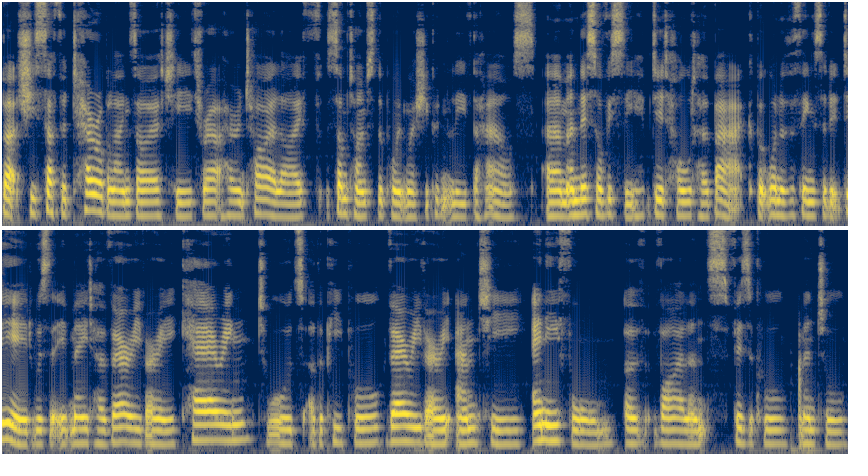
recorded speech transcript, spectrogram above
But she suffered terrible anxiety throughout her entire life, sometimes to the point where she couldn't leave the house. Um, and this obviously did hold her back. But one of the things that it did was that it made her very, very caring towards other people, very, very anti any form of violence, physical, mental,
